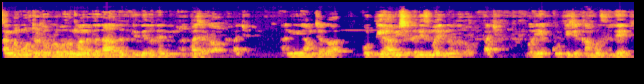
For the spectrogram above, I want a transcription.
चांगलं मोठं टोपलं भरून मागितलं दहा धतकी दिलं त्यांनी माझ्या अच्छा. आणि आमच्या गावात कोटी हा विषय कधीच माहीत नव्हता. एक कोटीचे कामं झाले.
